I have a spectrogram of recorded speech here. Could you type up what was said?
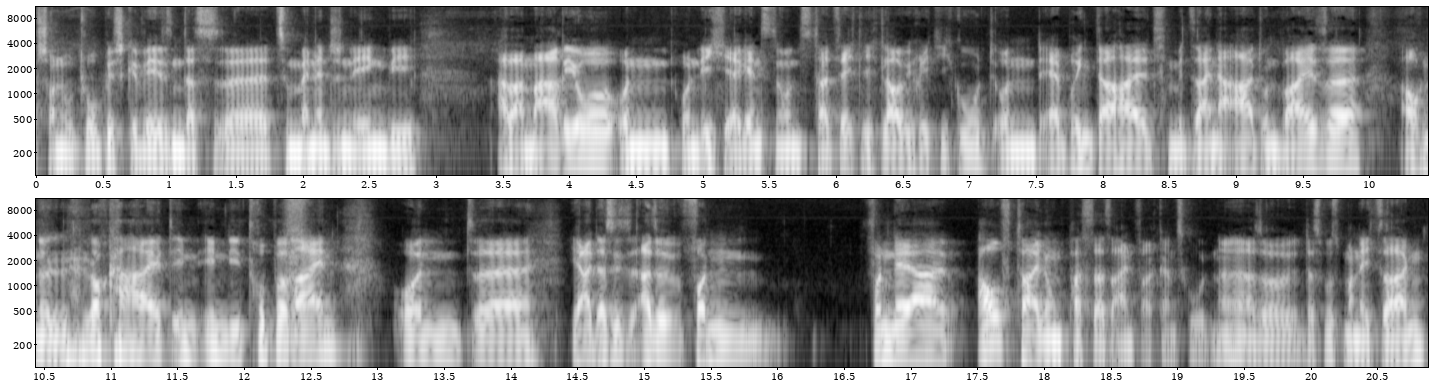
schon utopisch gewesen, das äh, zu managen irgendwie. Aber Mario und, und ich ergänzen uns tatsächlich, glaube ich, richtig gut. Und er bringt da halt mit seiner Art und Weise auch eine Lockerheit in, in die Truppe rein. Und äh, ja, das ist also von, von der Aufteilung passt das einfach ganz gut. Ne? Also das muss man echt sagen.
